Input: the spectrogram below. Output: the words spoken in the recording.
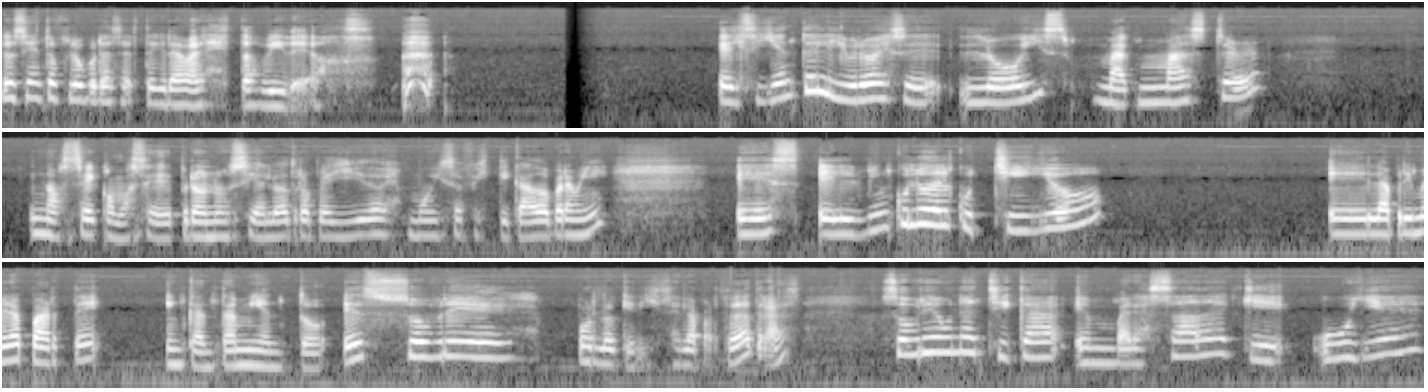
Lo siento, Flo, por hacerte grabar estos videos. El siguiente libro es Lois McMaster. No sé cómo se pronuncia el otro apellido, es muy sofisticado para mí es el vínculo del cuchillo, eh, la primera parte, encantamiento. Es sobre, por lo que dice la parte de atrás, sobre una chica embarazada que huye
